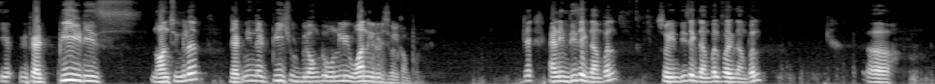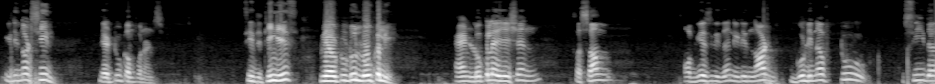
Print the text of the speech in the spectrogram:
if at P it is non singular that means that P should belong to only one irreducible component. Okay? And in this example so in this example for example uh, it is not seen. There are two components. See the thing is we have to do locally and localization for some obvious reason it is not good enough to see the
